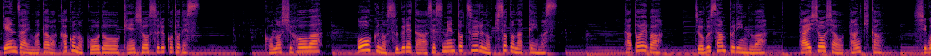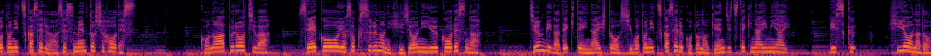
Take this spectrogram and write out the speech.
現在または過去の行動を検証することです。この手法は多くの優れたアセスメントツールの基礎となっています。例えばジョブサンプリングは対象者を短期間仕事に就かせるアセスメント手法です。このアプローチは成功を予測するのに非常に有効ですが準備ができていない人を仕事に就かせることの現実的な意味合いリスク費用など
